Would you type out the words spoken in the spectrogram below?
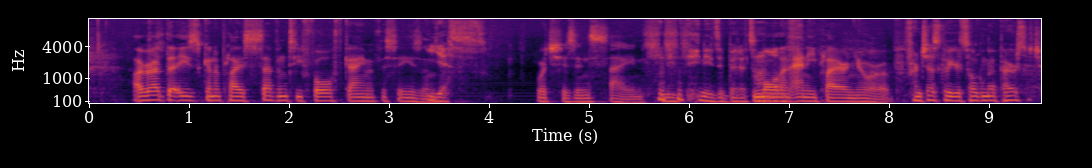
I read that he's going to play his 74th game of the season. Yes. Which is insane. He needs, he needs a bit of time. More off. than any player in Europe. Francesco, you're talking about Perisic?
